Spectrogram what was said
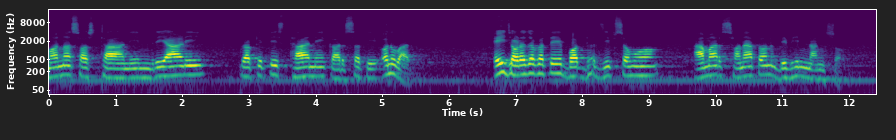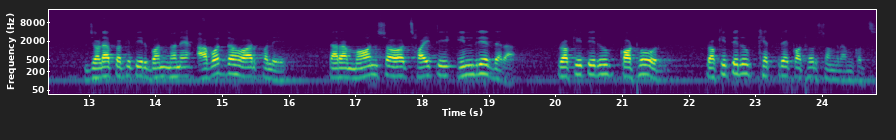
মনষষ্ঠানি ইন্দ্রিয়াণি প্রকৃতিস্থানি কর্ষতি অনুবাদ এই জড়জগতে বদ্ধ জীবসমূহ আমার সনাতন বিভিন্নাংশ জড়া প্রকৃতির বন্ধনে আবদ্ধ হওয়ার ফলে তারা মন সহ ছয়টি ইন্দ্রিয়ের দ্বারা প্রকৃতিরূপ কঠোর, প্রকৃতিরূপ ক্ষেত্রে কঠোর সংগ্রাম করছে।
